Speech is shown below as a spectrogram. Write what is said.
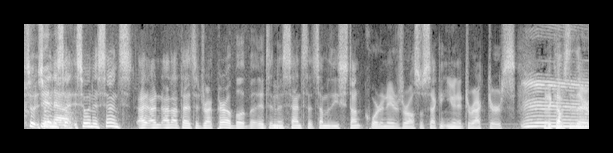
So, so, in a, know. so in a sense, I, I, not that it's a direct parallel, but it's in the sense that some of these stunt coordinators are also second unit directors when it comes to their.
